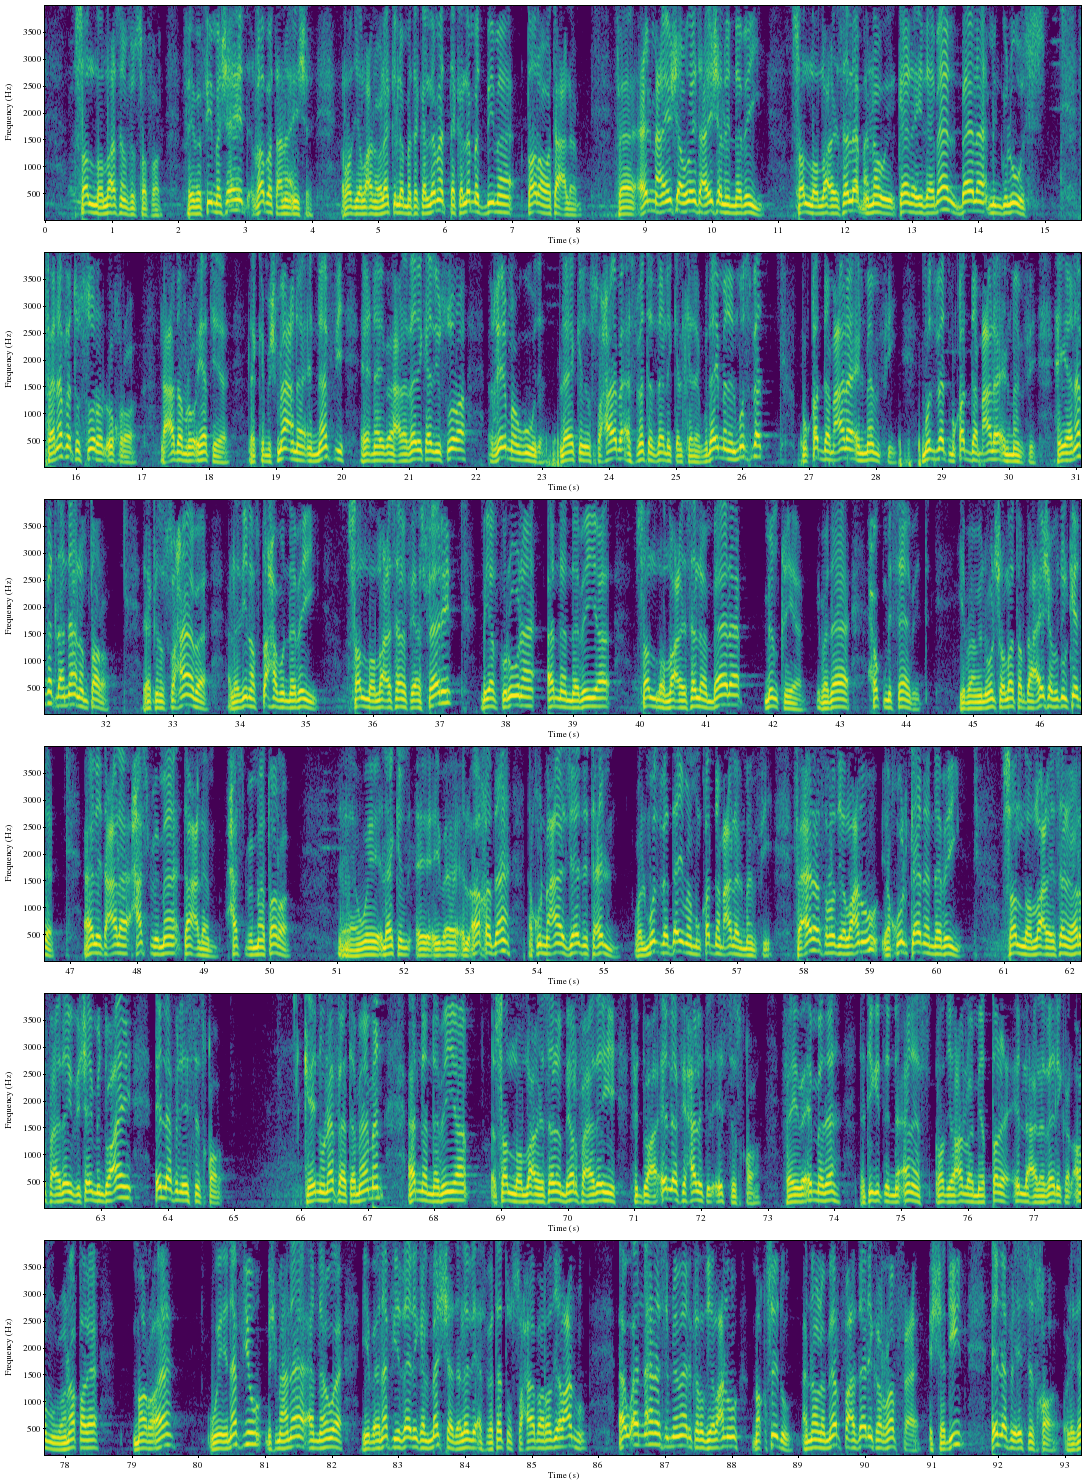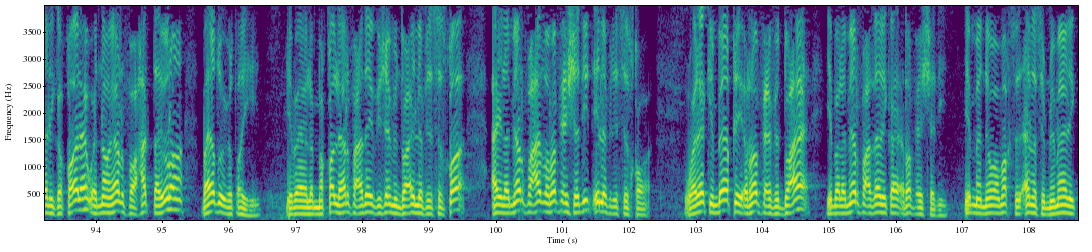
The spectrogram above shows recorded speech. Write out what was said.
صلى الله عليه وسلم في السفر. فيبقى في مشاهد غابت عن عائشة رضي الله عنها ولكن لما تكلمت تكلمت بما ترى وتعلم. فعلم عائشة أو رؤية عائشة للنبي صلى الله عليه وسلم أنه كان إذا بال بال من جلوس. فنفت الصورة الأخرى لعدم رؤيتها لكن مش معنى النفي إحنا يبقى على ذلك هذه صورة غير موجودة لكن الصحابة أثبتت ذلك الكلام. ودايما المثبت مقدم على المنفي مثبت مقدم على المنفي. هي نفت لأنها لم ترى لكن الصحابة الذين اصطحبوا النبي صلى الله عليه وسلم في أسفاره بيذكرون أن النبي صلى الله عليه وسلم بال من قيام. يبقى ده حكم ثابت. يبقى ما نقولش الله. طب ده عائشة بتقول كده. قالت على حسب ما تعلم حسب ما ترى. ولكن يبقى الآخر ده نقول معاه زيادة علم. والمثبت دايما مقدم على المنفي. فأنس رضي الله عنه يقول كان النبي صلى الله عليه وسلم يرفع يديه في شيء من دعائه إلا في الاستسقاء. كأنه نفى تماما أن النبي صلى الله عليه وسلم بيرفع يديه في الدعاء إلا في حالة الاستسقاء. فيبقى إما ده نتيجة أن أنس رضي الله عنه لم يطلع إلا على ذلك الأمر ونقل ما رآه ونفيه مش معناه أن هو يبقى نفي ذلك المشهد الذي أثبتته الصحابة رضي الله عنهم. أو أن أنس بن مالك رضي الله عنه مقصده أنه لم يرفع ذلك الرفع الشديد إلا في الاستسقاء. ولذلك قال وأنه يرفع حتى يرى بياض إبطيه يبقى لما قال يرفع يديه في شيء من دعاء إلا في الاستسقاء أي لم يرفع هذا الرفع الشديد إلا في الاستسقاء. ولكن باقي الرفع في الدعاء يبقى لم يرفع ذلك الرفع الشديد. إما أن هو مقصد أنس بن مالك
